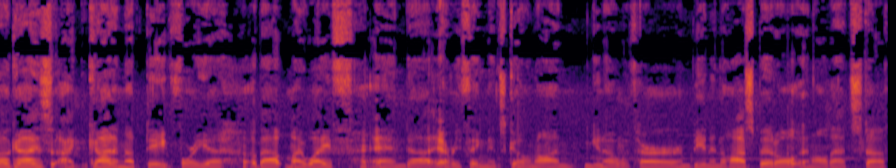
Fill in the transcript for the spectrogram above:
Well, guys, I got an update for you about my wife and uh, everything that's going on, you know, with her and being in the hospital and all that stuff.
